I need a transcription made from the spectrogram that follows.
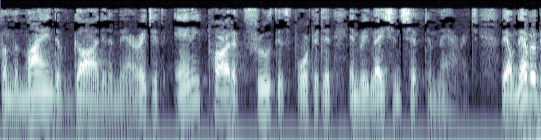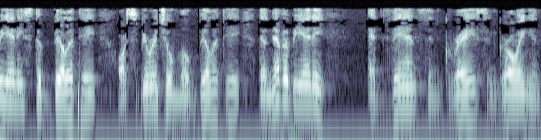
from the mind of God in a marriage if any part of truth is forfeited in relationship to marriage. There'll never be any stability or spiritual mobility. There'll never be any advance in grace and growing in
